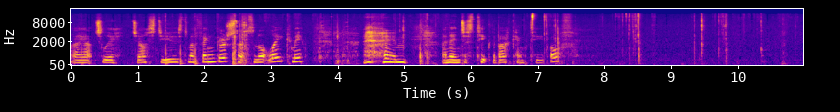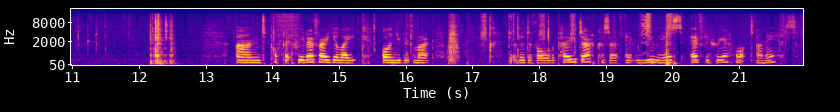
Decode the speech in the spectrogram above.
I actually just used my fingers, that's not like me. um, and then just take the backing tape off. and pop it wherever you like on your bookmark. Get rid of all the powder because it really is everywhere. What a mess.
